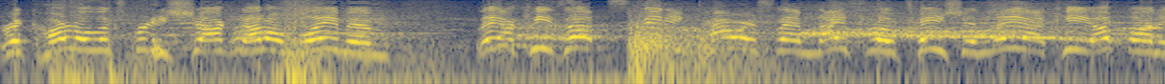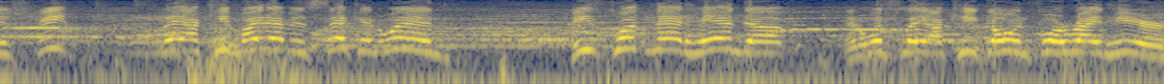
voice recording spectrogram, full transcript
Ricardo looks pretty shocked. I don't blame him. Leakee's up, spinning power slam, nice rotation. Leakee up on his feet. Leakee might have his second win. He's putting that hand up, and what's Leakee going for right here?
